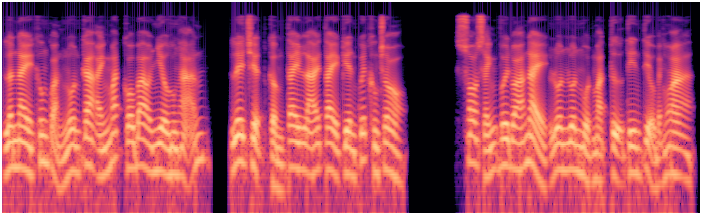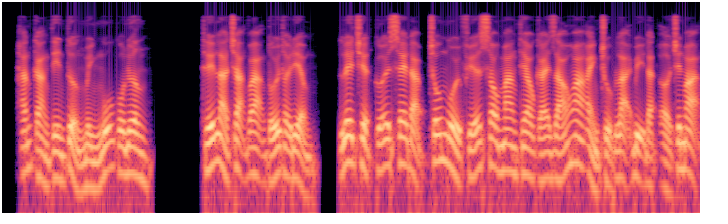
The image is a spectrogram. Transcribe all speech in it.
Lần này không quản ngôn ca ánh mắt có bao nhiêu hung hãn, Lê Triệt cầm tay lái tay kiên quyết không cho. So sánh với đóa này luôn luôn một mặt tự tin tiểu bạch hoa, hắn càng tin tưởng mình ngũ cô nương. Thế là trạng vạng tối thời điểm, Lê Triệt cưỡi xe đạp châu ngồi phía sau mang theo cái giáo hoa ảnh chụp lại bị đặt ở trên mạng.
